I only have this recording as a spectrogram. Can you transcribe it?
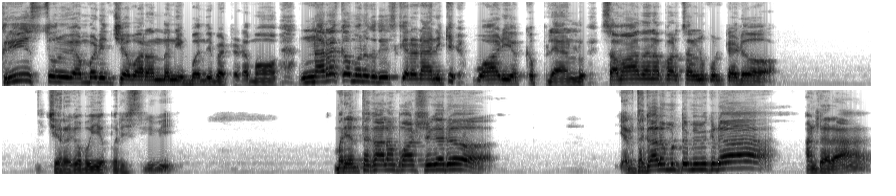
క్రీస్తును వెంబడించే వారందరినీ ఇబ్బంది పెట్టడము నరకమునకు తీసుకెళ్ళడానికి వాడి యొక్క ప్లాన్లు సమాధానపరచాలనుకుంటాడు. జరగబోయే పరిస్థితులు ఇవి. మరి ఎంతకాలం పాస్టర్ గారు? ఎంతకాలం ఉంటాం మేము ఇక్కడ? అంటారా?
